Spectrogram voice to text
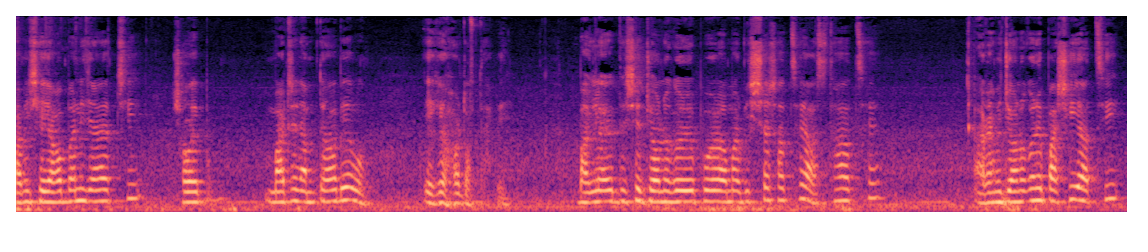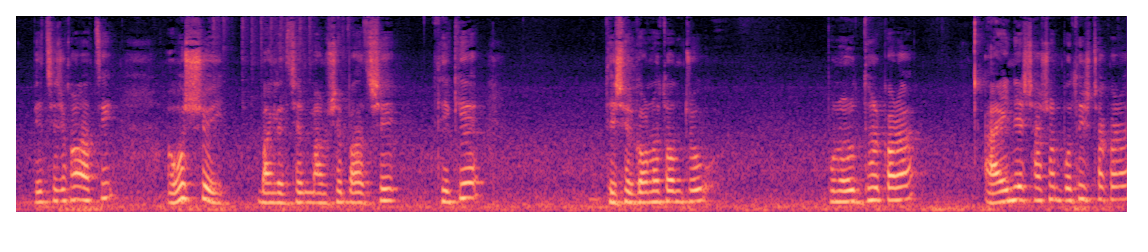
আমি সেই আহ্বানই জানাচ্ছি। সবাই মাঠে নামতে হবে এবং একে হঠাৎ হবে। বাংলাদেশের জনগণের উপর আমার বিশ্বাস আছে, আস্থা আছে। আর আমি জনগণের পাশেই আছি, বেঁচে যখন আছি, অবশ্যই বাংলাদেশের মানুষের পাশে থেকে দেশের গণতন্ত্র পুনরুদ্ধার করা, আইনের শাসন প্রতিষ্ঠা করা,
